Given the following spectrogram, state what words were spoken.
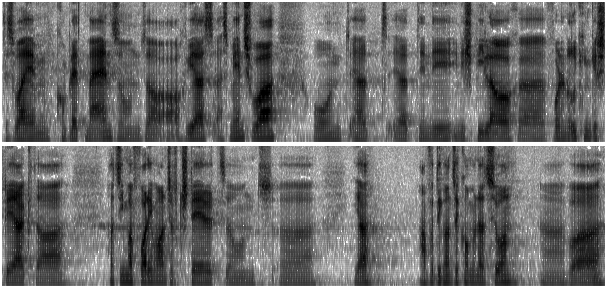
das war eben komplett meins und auch wie er als, als Mensch war. Und er hat, er hat in, die, in die Spieler auch äh, voll den Rücken gestärkt, äh, hat sich immer vor die Mannschaft gestellt und äh, ja, einfach die ganze Kombination äh, war,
